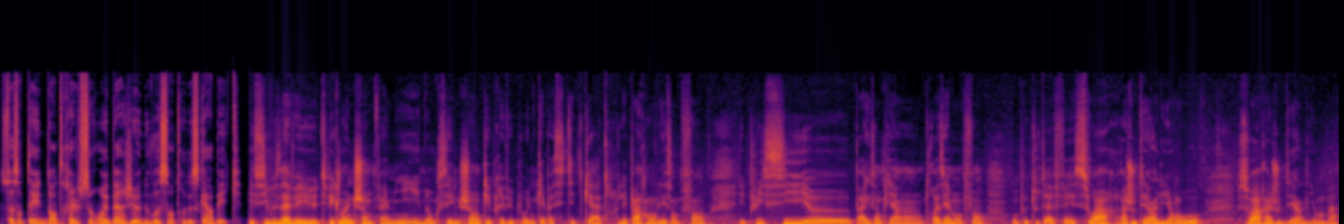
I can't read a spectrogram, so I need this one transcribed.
61 d'entre elles seront hébergées au nouveau centre de Scarbeck. Et si vous avez euh, typiquement une chambre famille, donc c'est une chambre qui est prévue pour une capacité de 4, les parents, les enfants. Et puis si euh, par exemple il y a un troisième enfant, on peut tout à fait soit rajouter un lit en haut, soit rajouter un lit en bas.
